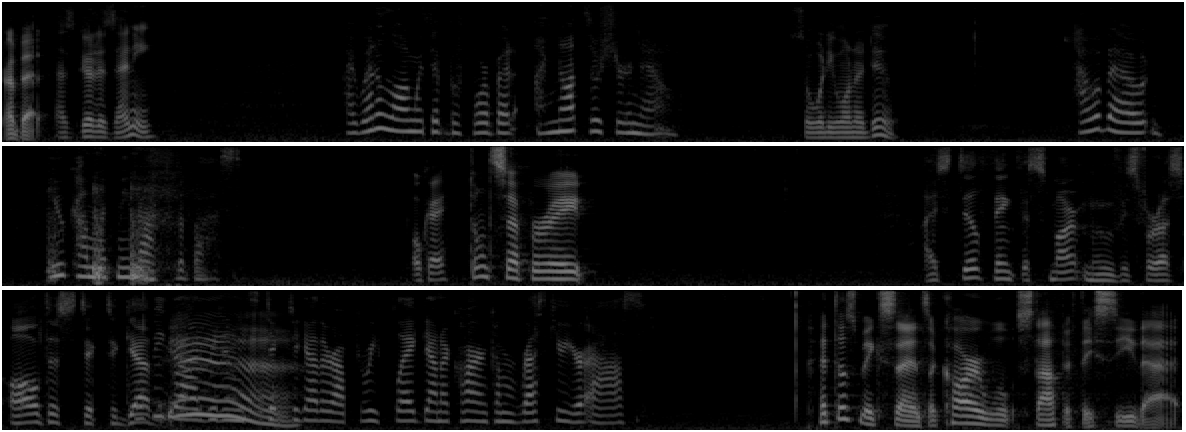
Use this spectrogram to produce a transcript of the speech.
I bet. As good as any. I went along with it before, but I'm not so sure now. So what do you want to do? How about you come with me back to the bus? Okay. Don't separate. I still think the smart move is for us all to stick You'll together. be glad we didn't stick together after we flagged down a car and come rescue your ass. That does make sense. A car will stop if they see that.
